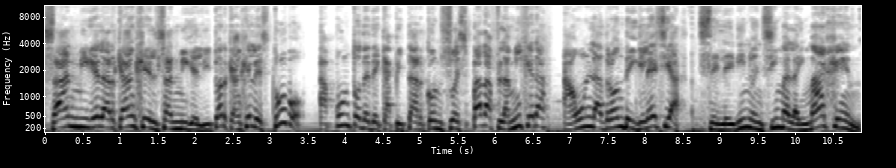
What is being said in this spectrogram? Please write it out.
San Miguel Arcángel, San Miguelito Arcángel estuvo a punto de decapitar con su espada flamígera a un ladrón de iglesia. Se le vino encima la imagen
